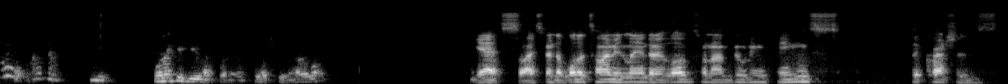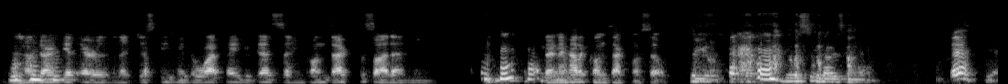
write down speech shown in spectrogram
Will that give you like a PHP log? Yes, I spend a lot of time in Lando logs when I'm building things that crashes. And I don't get errors and it just gives me the white page of death saying contact the site admin. I don't know how to contact myself. So you, you'll see those in there. Yeah, yeah.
